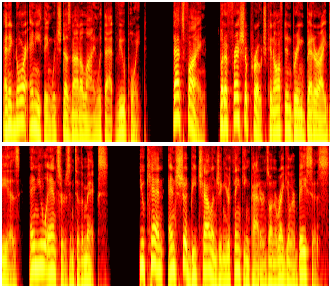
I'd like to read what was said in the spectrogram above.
and ignore anything which does not align with that viewpoint. That's fine, but a fresh approach can often bring better ideas and new answers into the mix. You can and should be challenging your thinking patterns on a regular basis.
